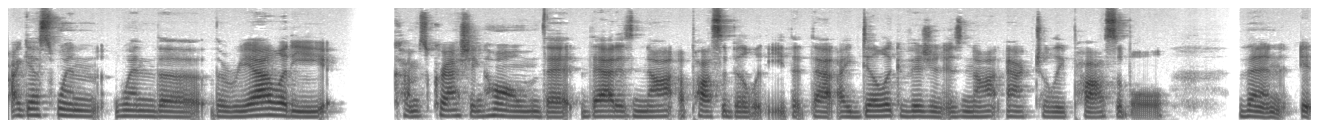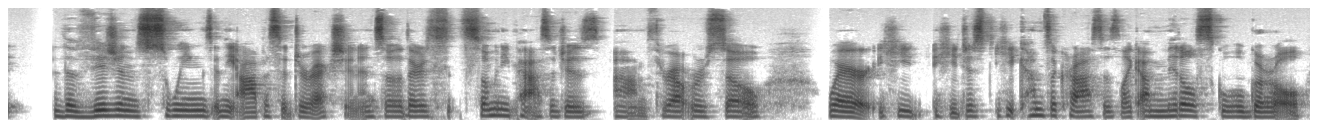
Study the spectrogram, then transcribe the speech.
I guess when when the the reality comes crashing home that that is not a possibility, that that idyllic vision is not actually possible, then it the vision swings in the opposite direction. And so there's so many passages um, throughout Rousseau where he he just he comes across as like a middle school girl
